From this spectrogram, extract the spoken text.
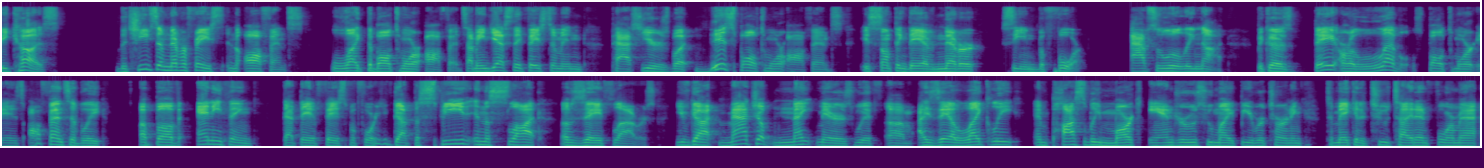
because the Chiefs have never faced an offense like the Baltimore offense. I mean, yes, they faced them in past years, but this Baltimore offense is something they have never seen before. Absolutely not, because they are levels, Baltimore is offensively above anything that they have faced before. You've got the speed in the slot of Zay Flowers. You've got matchup nightmares with um, Isaiah Likely and possibly Mark Andrews, who might be returning to make it a two tight end format.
